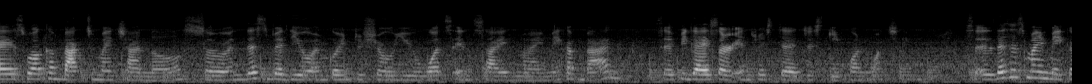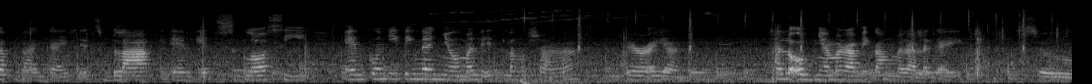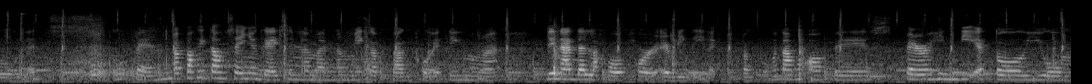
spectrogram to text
guys! Welcome back to my channel. So in this video, I'm going to show you what's inside my makeup bag. So if you guys are interested, just keep on watching. So this is my makeup bag guys. It's black and it's glossy. And kung titingnan nyo, maliit lang siya. Pero ayan, sa loob niya marami kang malalagay. So, let's open. Papakita ko sa inyo guys yung laman ng makeup bag ko. Ito yung mga dinadala ko for everyday. Like, pag pumunta akong office. Pero hindi ito yung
